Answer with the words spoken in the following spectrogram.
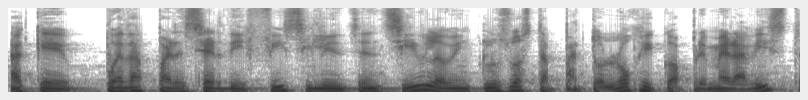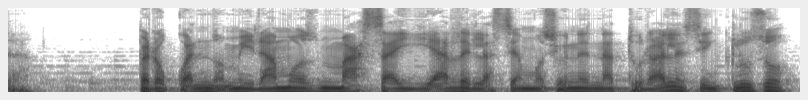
a que pueda parecer difícil, insensible o incluso hasta patológico a primera vista. Pero cuando miramos más allá de las emociones naturales, incluso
